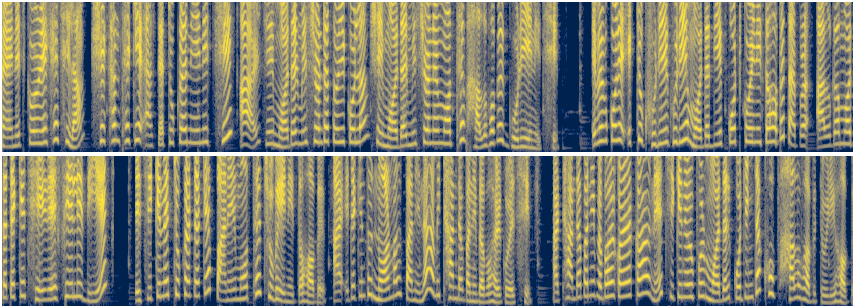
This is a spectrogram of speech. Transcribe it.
ম্যারিনেট করে রেখেছিলাম, সেখান থেকে একটা টুকরা নিয়ে নিচ্ছি আর যে ময়দার মিশ্রণটা তৈরি করলাম, সেই ময়দার মিশ্রণের মধ্যে ভালোভাবে গড়িয়ে নিচ্ছি। এভাবে করে একটু ঘুরিয়ে ঘুরিয়ে ময়দা দিয়ে কোট করে নিতে হবে, তারপর আলগা ময়দাটাকে ছেড়ে ফেলে দিয়ে এই চিকেনের টুকরাটাকে পানির মধ্যে চুবিয়ে নিতে হবে। আর এটা কিন্তু নর্মাল পানি না, আমি ঠান্ডা পানি ব্যবহার করেছি। আর ঠান্ডা পানি ব্যবহার করার কারণে চিকেনের উপর ময়দার কোটিংটা খুব ভালোভাবে তৈরি হবে।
